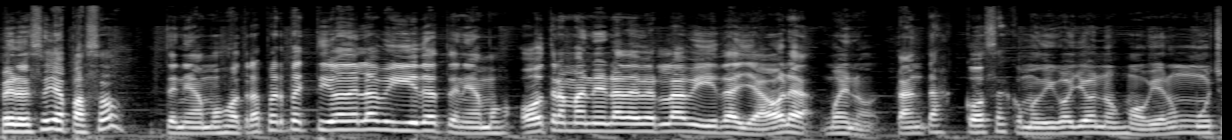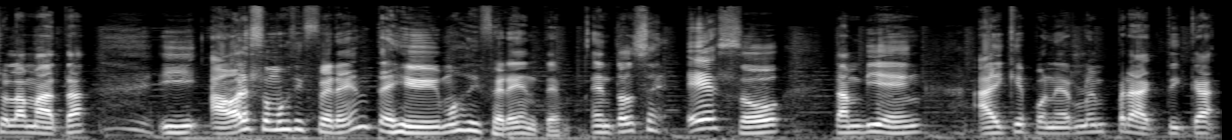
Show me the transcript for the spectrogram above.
Pero eso ya pasó. Teníamos otra perspectiva de la vida, teníamos otra manera de ver la vida y ahora, bueno, tantas cosas, como digo yo, nos movieron mucho la mata y ahora somos diferentes y vivimos diferentes. Entonces eso también hay que ponerlo en práctica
